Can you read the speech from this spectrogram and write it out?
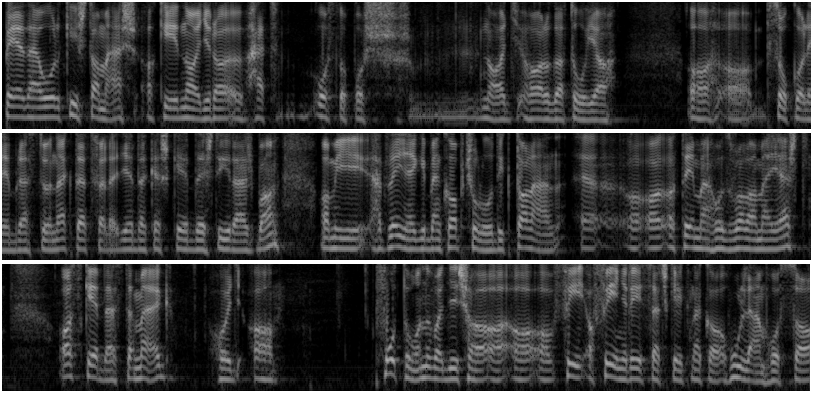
Például Kis Tamás, aki nagyra, hát oszlopos nagy hallgatója a, a szokolébresztőnek tett fel egy érdekes kérdést írásban, ami hát lényegében kapcsolódik talán e, a, a, a témához valamelyest. Azt kérdezte meg, hogy a foton, vagyis a, a, a, fény, a fény részecskéknek a hullámhossza,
